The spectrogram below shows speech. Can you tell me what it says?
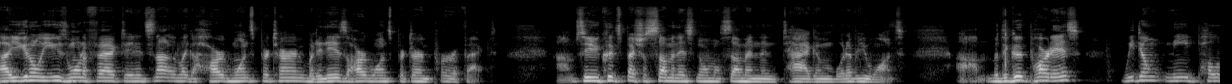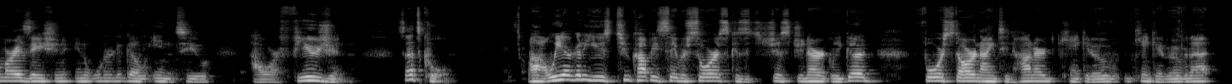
Uh, you can only use one effect, and it's not like a hard once per turn, but it is a hard once per turn per effect. Um, so you could special summon this, normal summon, and tag them, whatever you want. Um, but the good part is we don't need polymerization in order to go into our fusion. So that's cool. Uh, we are going to use two copies Sabersaurus because it's just generically good. Four star 1900. Can't get over can't get over that.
